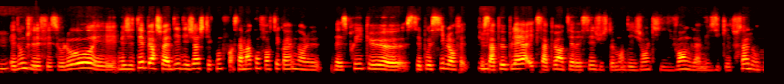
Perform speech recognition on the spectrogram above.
Mm. Et donc, je l'ai fait solo. Et... Mais j'étais persuadée, déjà, confort... ça m'a conforté quand même dans l'esprit que euh, c'est possible, en fait, que mm. ça peut plaire et que ça peut intéresser justement des gens qui vendent de la musique et tout ça. Mm. Donc,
